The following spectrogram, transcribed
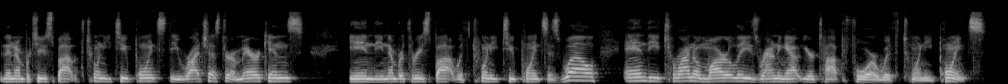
in the number two spot with 22 points, the Rochester Americans in the number three spot with 22 points as well, and the Toronto Marlies rounding out your top four with 20 points.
